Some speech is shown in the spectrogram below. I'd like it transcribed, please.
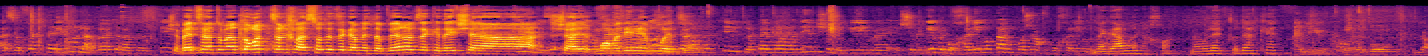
אז זה הופך את הארגון להרבה יותר אטרקטיבי. שבעצם את אומרת, לא רק צריך לעשות את זה, גם לדבר על זה כדי שה... כן, זה- זה שהמועמדים הופך יראו את הארגון זה. יותר אטרקטיבי כלפי מועמדים שמגיעים, ובוחנים אותם כמו שאנחנו בוחנים אותם. לגמרי נכון. מעולה, תודה, כן. אני רואה פה, גם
